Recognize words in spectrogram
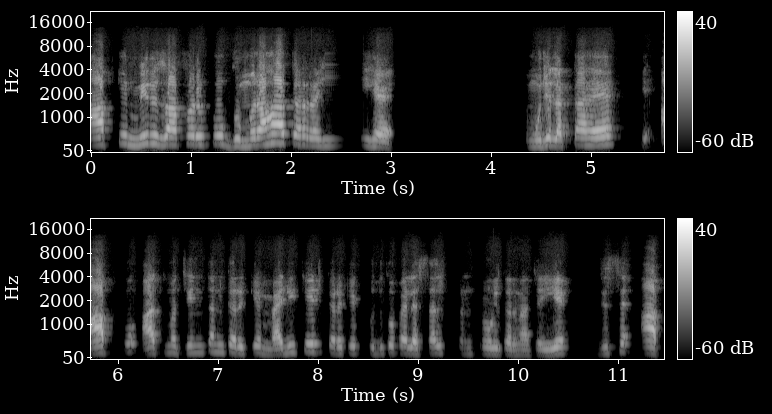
आपके मिर जाफ़र को गुमराह कर रही है तो मुझे लगता है कि आपको आत्मचिंतन करके मेडिटेट करके खुद को पहले सेल्फ कंट्रोल करना चाहिए, जिससे आप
